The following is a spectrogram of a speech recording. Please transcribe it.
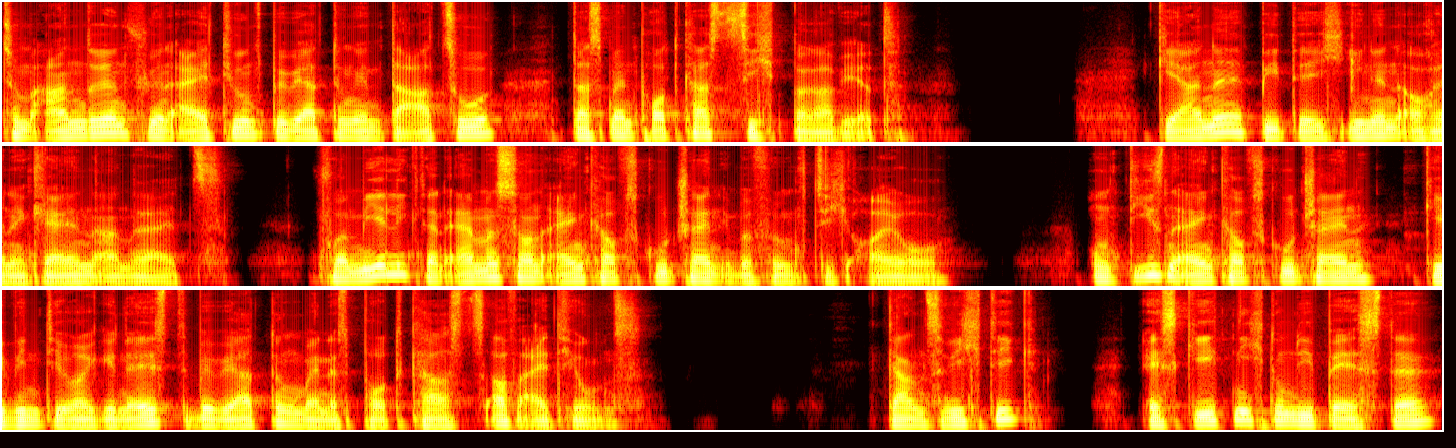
Zum anderen führen iTunes-Bewertungen dazu, dass mein Podcast sichtbarer wird. Gerne biete ich Ihnen auch einen kleinen Anreiz. Vor mir liegt ein Amazon-Einkaufsgutschein über 50 Euro. Und diesen Einkaufsgutschein gewinnt die originellste Bewertung meines Podcasts auf iTunes. Ganz wichtig, es geht nicht um die beste,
